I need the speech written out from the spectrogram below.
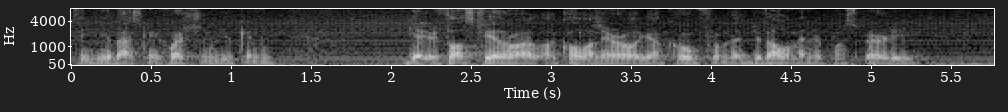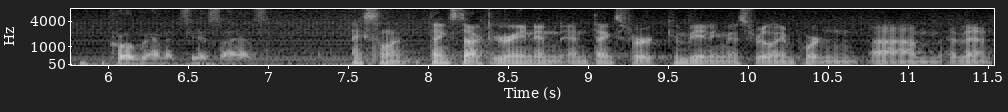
thinking of asking a question, you can get your thoughts together. I'll, I'll call on Erol Yayboke from the Development and Prosperity Program at CSIS. Excellent. Thanks, Dr. Green, and, and thanks for convening this really important um, event.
